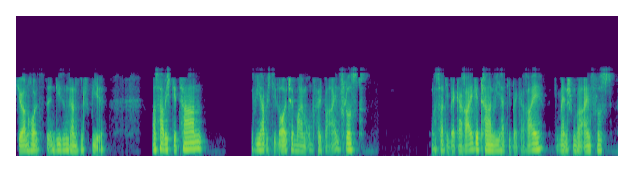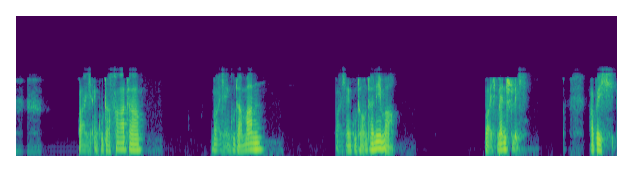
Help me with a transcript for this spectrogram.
Jörn Holste, in diesem ganzen Spiel? Was habe ich getan? Wie habe ich die Leute in meinem Umfeld beeinflusst? Was hat die Bäckerei getan? Wie hat die Bäckerei die Menschen beeinflusst? War ich ein guter Vater? War ich ein guter Mann? War ich ein guter Unternehmer? War ich menschlich? Habe ich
